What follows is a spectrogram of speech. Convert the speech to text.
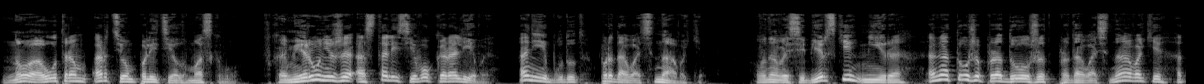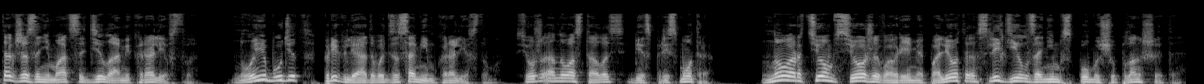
Ну а утром Артем полетел в Москву. В Камеруне же остались его королевы. Они и будут продавать навыки. В Новосибирске Мира. Она тоже продолжит продавать навыки, а также заниматься делами королевства. Ну и будет приглядывать за самим королевством. Все же оно осталось без присмотра. Но Артем все же во время полета следил за ним с помощью планшета.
